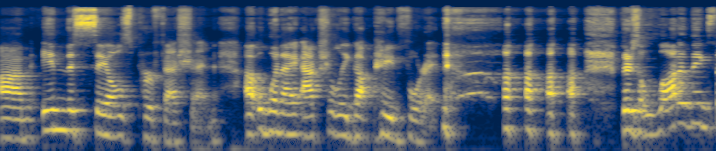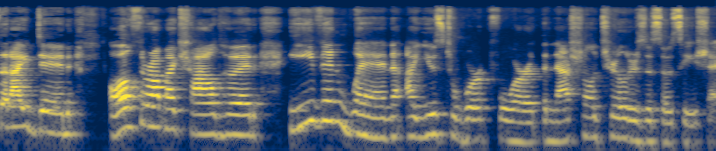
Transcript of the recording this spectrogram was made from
um, in the sales profession, uh, when I actually got paid for it. There's a lot of things that I did all throughout my childhood, even when I used to work for the National Cheerleaders Association.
